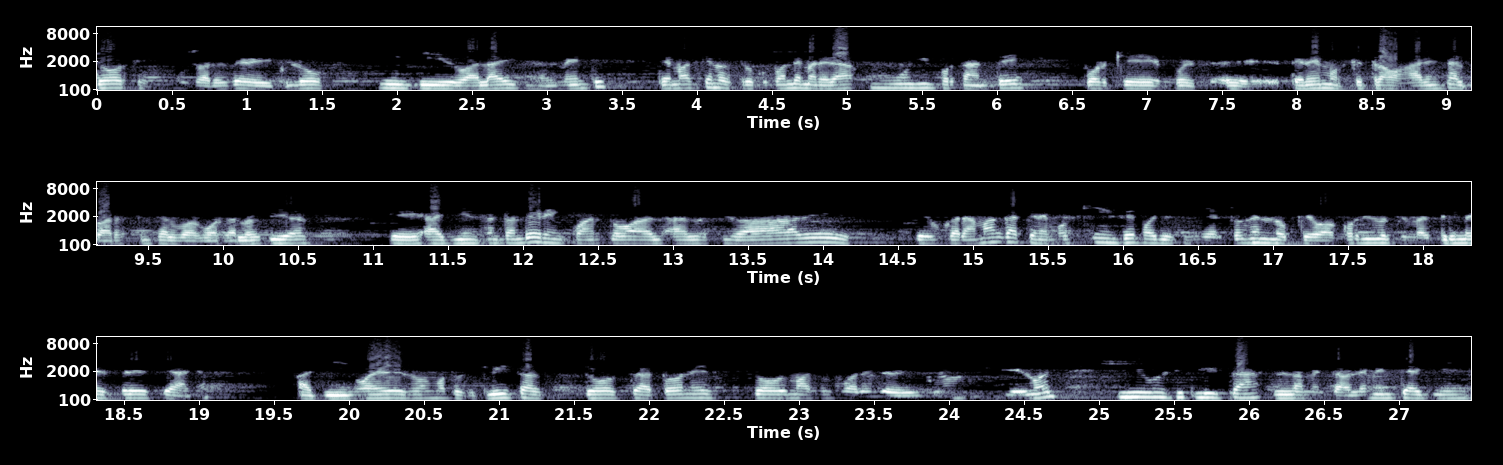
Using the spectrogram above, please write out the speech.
12 usuarios de vehículo individual adicionalmente, temas que nos preocupan de manera muy importante porque pues eh, tenemos que trabajar en salvar en salvaguardar las vidas eh, allí en Santander. En cuanto a, la ciudad de, Bucaramanga, tenemos 15 fallecimientos en lo que va corrido el primer trimestre de este año. Allí nueve son motociclistas, dos peatones dos más usuarios de vehículos individual y un ciclista lamentablemente allí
